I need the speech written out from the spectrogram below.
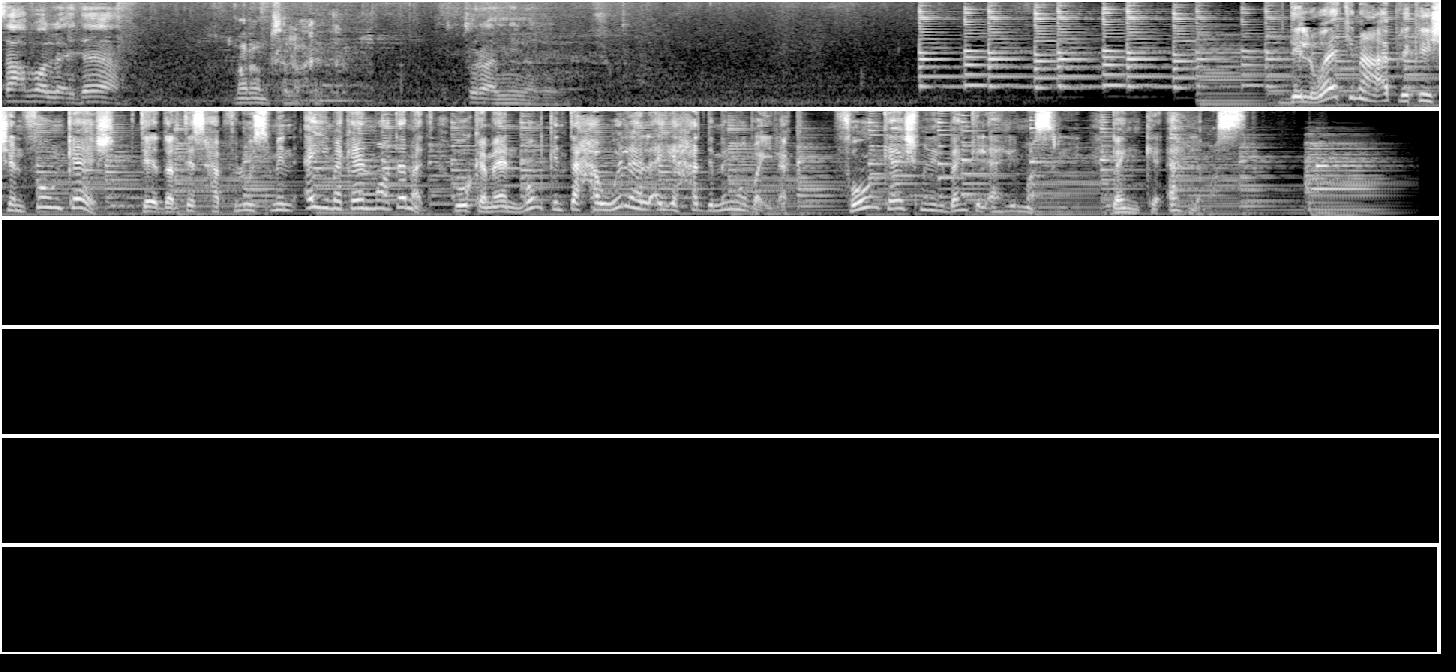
صاحبه ولا ايداع مرة مساء الخير دكتورة امينه غير دلوقتي مع application Phone Cash تقدر تسحب فلوس من أي مكان معتمد وكمان ممكن تحولها لأي حد من موبايلك. Phone Cash من البنك الأهلي المصري بنك أهل مصر.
